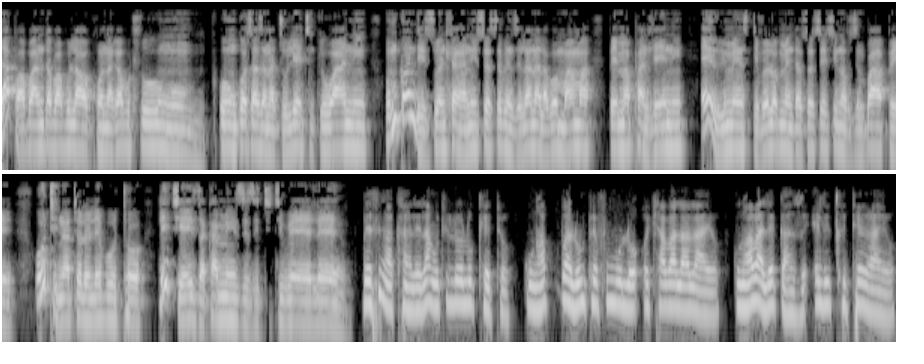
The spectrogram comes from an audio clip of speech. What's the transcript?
lapho abantu ababulawa khona kabuhlungu. Unkosazana juliet nkiwani umqondisi wenhlanganiso esebenzelana labomama bemaphandleni e-women's development association of zimbabwe. Uthi inyathelo lebutho lijiye izakhamizi zithithibele. Besingakhangelelanga ukuthi lolu khetho kungaba lomphefumulo ochabalalayo kungaba legazi elichithekayo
